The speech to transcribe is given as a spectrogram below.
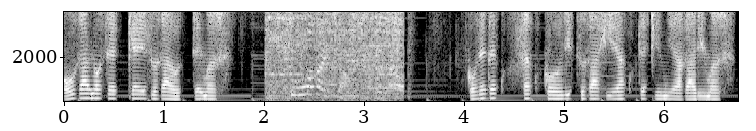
オーガの設計図が売ってます。これで掘削効率が飛躍的に上がります。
